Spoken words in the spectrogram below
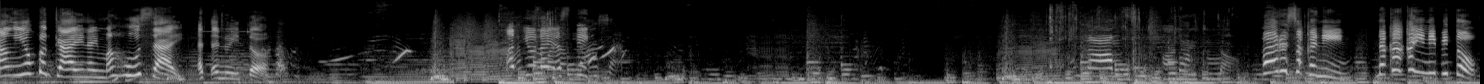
Ang iyong pagkain ay mahusay. At ano ito? At yun ay astig. Para sa kanin, nakakainip ito.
